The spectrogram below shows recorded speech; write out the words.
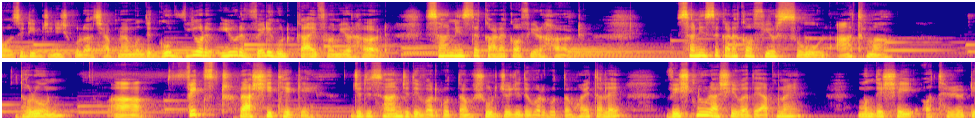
পজিটিভ জিনিসগুলো আছে, আপনার মধ্যে good your your a very good কাই from your heart sun is the কারাক of your heart sun is the কারাক অফ ইউর সোল আত্মা। ধরুন ফিক্সড রাশি থেকে যদি সান যদি বার করতাম, সূর্য যদি বার করতাম, হয় তাহলে বিষ্ণুর আশীর্বাদে আপনার মধ্যে সেই অথরিটি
